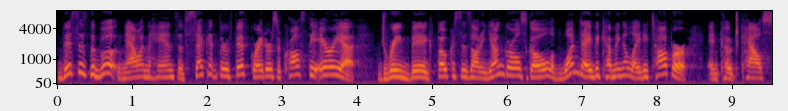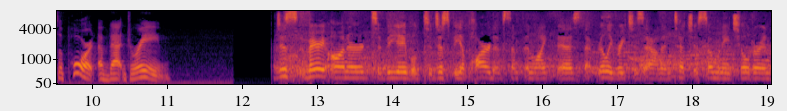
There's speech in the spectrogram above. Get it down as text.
This is the book now in the hands of second through fifth graders across the area. Dream Big focuses on a young girl's goal of one day becoming a lady topper and Coach Cowles' support of that dream. Just very honored to be able to just be a part of something like this that really reaches out and touches so many children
